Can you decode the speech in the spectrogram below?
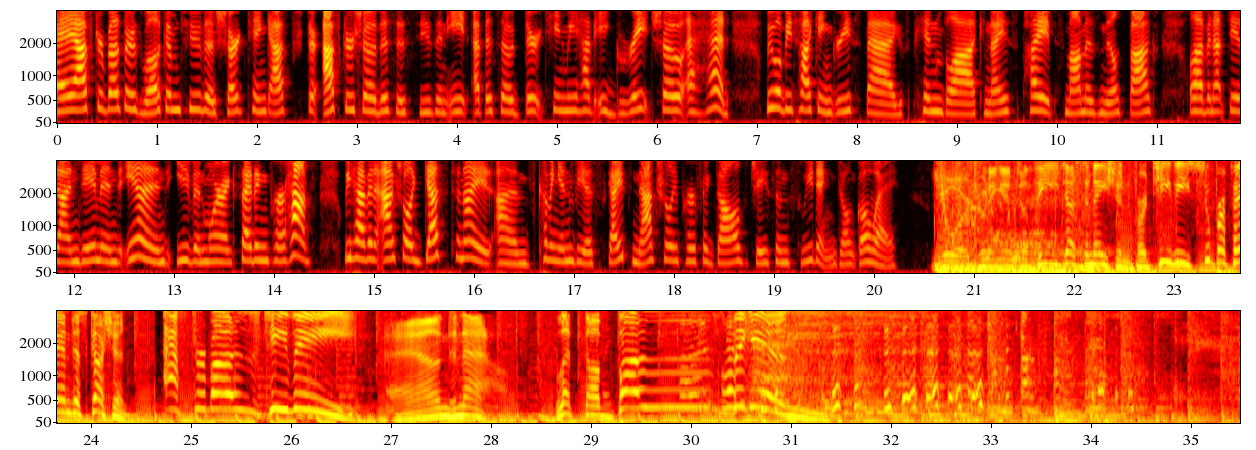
Hey, After Buzzers, welcome to the Shark Tank After After Show. This is season eight, episode thirteen. We have a great show ahead. We will be talking grease bags, pin block, nice pipes, Mama's milk box. We'll have an update on Daymond, and even more exciting, perhaps, we have an actual guest tonight. Um, coming in via Skype, naturally perfect dolls, Jason Sweeting. Don't go away. You're tuning into the destination for TV superfan discussion, AfterBuzz TV, and now. Let the buzz begin.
